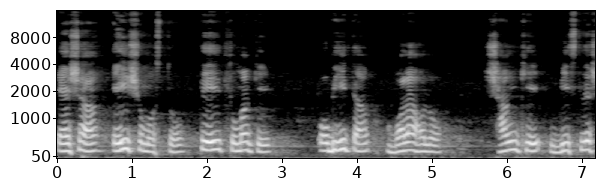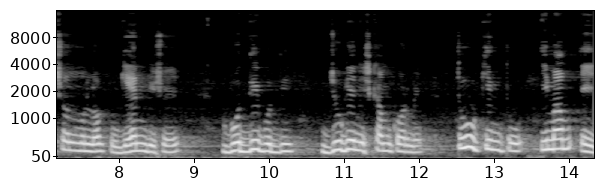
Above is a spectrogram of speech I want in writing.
এসা এই সমস্ত তে তোমাকে অভিহিতা বলা হলো। সাংখ্যে বিশ্লেষণমূলক জ্ঞান বিষয়ে বুদ্ধি বুদ্ধি যুগে নিষ্কাম কর্মে। তু কিন্তু ইমাম এই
